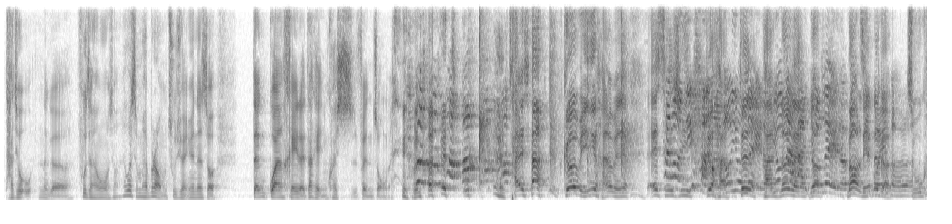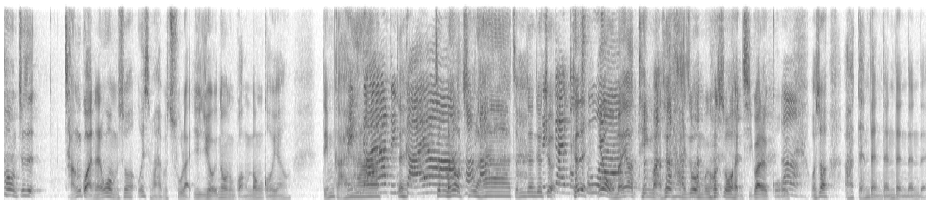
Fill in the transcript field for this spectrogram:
他就那个负责人问我说，哎，为什么还不让我们出去？因为那时候。灯关黑了，大概已经快十分钟了。你们台下歌迷已经喊到没人，S 他 H 们已 E 经喊就喊对喊累了然后连那个主控就是场馆的人问我们说，为什么还不出来？有那种广东国语啊，點解啊？點對解啊？怎么没有出来啊？怎么这样就就？可是因为我们要听嘛，所以他还是问我们说很奇怪的国语。嗯我说啊，等等等等等等，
